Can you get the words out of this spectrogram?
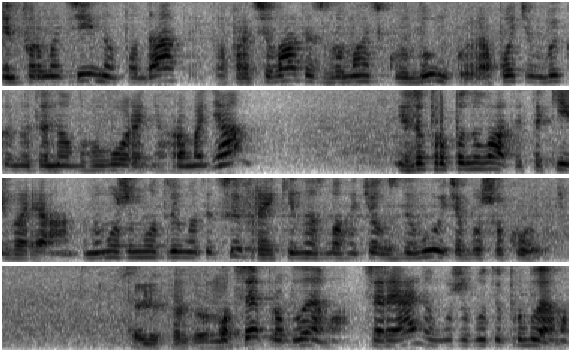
інформаційно подати, попрацювати з громадською думкою, а потім виконати на обговорення громадян і запропонувати такий варіант, ми можемо отримати цифри, які нас багатьох здивують або шокують. Абсолютно думаю. Оце проблема. Це реально може бути проблема.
